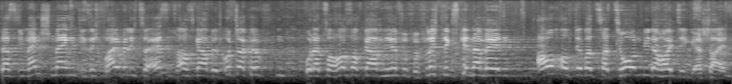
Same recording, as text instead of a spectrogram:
dass die Menschenmengen, die sich freiwillig zur Essensausgabe in Unterkünften oder zur Hausaufgabenhilfe für Flüchtlingskinder melden, auch auf Demonstrationen wie der heutigen erscheinen.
